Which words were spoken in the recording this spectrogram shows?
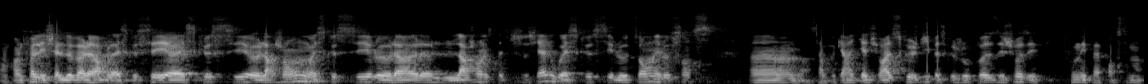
encore une fois l'échelle de valeur. Est-ce que c'est est-ce que c'est l'argent ou est-ce que c'est l'argent et le statut social ou est-ce que c'est le temps et le sens? Euh, c'est un peu caricatural ce que je dis parce que j'oppose des choses et tout n'est pas forcément,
